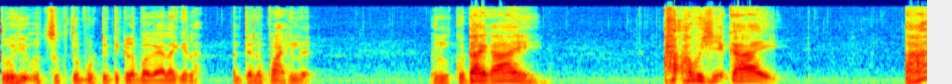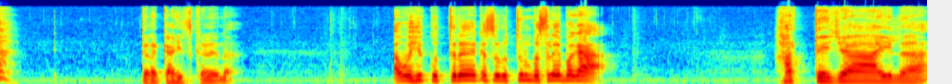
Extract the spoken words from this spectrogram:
तोही उत्सुकतो बोटी तिकडे बघायला गेला आणि त्यानं पाहिलं कुठं आहे काय? अहो काय? आ? त्याला काहीच कळेना. अहो हे कुत्र कसं रुतून बसलंय बघा. हत्तेच्या आईला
